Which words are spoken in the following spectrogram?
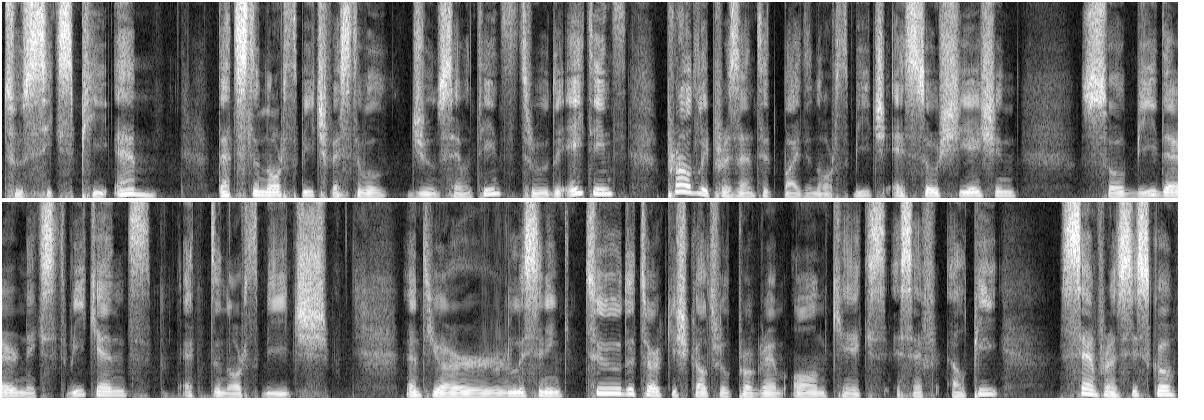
to 6 p.m. That's the North Beach Festival, June 17th through the 18th proudly presented by the North Beach Association. So be there next weekend at the North Beach. And you are listening to the Turkish Cultural Program on KXSFLP San Francisco.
